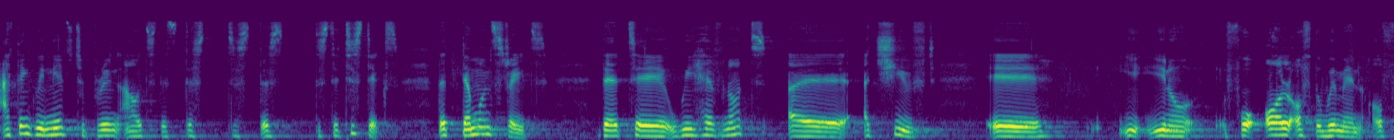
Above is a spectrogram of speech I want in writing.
I think we need to bring out the, the, the, the, the statistics that demonstrate that uh, we have not uh, achieved, uh, you know, for all of the women of,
